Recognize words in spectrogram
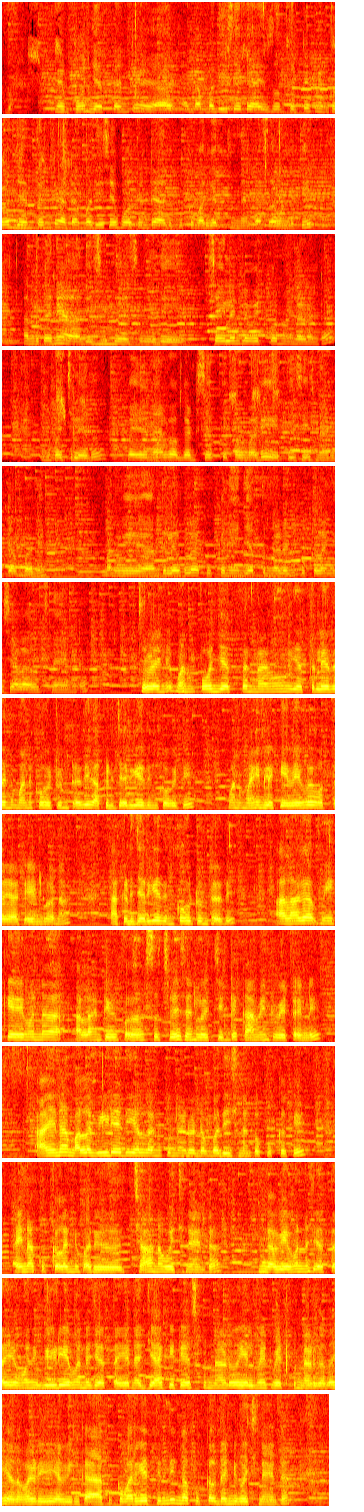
మేము ఫోన్ చేస్తుంటే ఆ- డబ్బా తీసేక అది చూస్తుంటే మేము ఫోన్ చేస్తుంటే ఆ డబ్బా తీసేపోతుంటే అది కుక్క పరిగెత్తుందంట సౌండ్కి. అందుకని అది ఇది సైలెంట్లో పెట్టుకొని ఉన్నాడంట వినిపించలేదు. నాలుగో గంట సేపు తిప్పలు పడి తీసేసినాడు డబ్బాని మనం అంత లోపల కుక్కని ఏం చేస్తున్నాడని కుక్కలన్నీ చాలా వచ్చినాయంట. చూడండి మనం ఫోన్ చేస్తున్నాము ఎత్తలేదని మనకు ఒకటి ఉంటుంది. అక్కడ జరిగేది ఇంకొకటి. మన మైండ్లోకి ఏవేవో వస్తాయి ఆ టైంలోన? అక్కడ జరిగేది ఇంకొకటి ఉంటుంది. అలాగా మీకు ఏమన్నా అలాంటి సిచ్యువేషన్లు వచ్చింటే కామెంట్ పెట్టండి. ఆయన మళ్ళీ వీడియో తీయాలనుకున్నాడు డబ్బా తీసినాక కుక్కకి. అయినా కుక్కలన్నీ పరి చాలా వచ్చినాయంట. ఇంకా అవి ఏమన్నా చేస్తాయేమో అని వీడు ఏమన్నా చేస్తాయని జాకెట్ వేసుకున్నాడు హెల్మెట్ పెట్టుకున్నాడు కదా ఎదవడి అవి ఇంకా కుక్క పరిగెత్తింది ఇంకా కుక్కలు దండికి వచ్చినాయంట.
